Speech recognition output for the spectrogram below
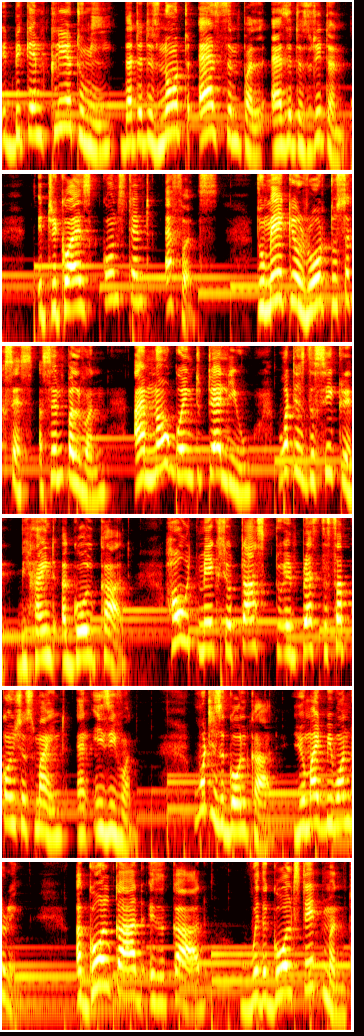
it became clear to me that it is not as simple as it is written. It requires constant efforts. To make your road to success a simple one, I am now going to tell you what is the secret behind a goal card? How it makes your task to impress the subconscious mind an easy one. What is a goal card? You might be wondering. A goal card is a card with a goal statement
